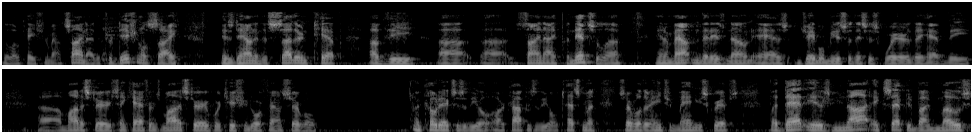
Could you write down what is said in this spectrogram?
the location of Mount Sinai. The traditional site is down in the southern tip of the uh, uh, Sinai Peninsula in a mountain that is known as Jabal Musa. This is where they have the uh, monastery, St. Catherine's Monastery, where Tischendorf found several uh, codexes of the Old, or copies of the Old Testament, several other ancient manuscripts. But that is not accepted by most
